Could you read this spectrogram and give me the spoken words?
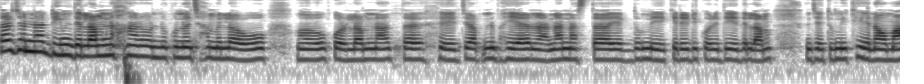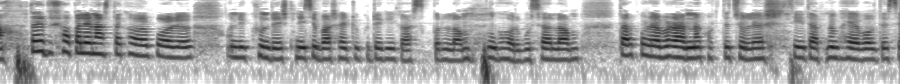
তার জন্য ডিম দিলাম না, আর অন্য কোনো ঝামেলাও করলাম না। তা এই যে আপনার ভাইয়া নানা নাস্তা একদম মেয়েকে রেডি করে দিয়ে দিলাম যে, তুমি খেয়ে নাও মা। তাই সকালে নাস্তা খাওয়ার পর অনেকক্ষণ রেস্ট নিয়েছি, বাসায় টুকিটাকি কাজ করলাম, ঘর গুছালাম। তারপরে আবার রান্না করতে চলে আসছি। তা আপনার ভাইয়া বলতেছে,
